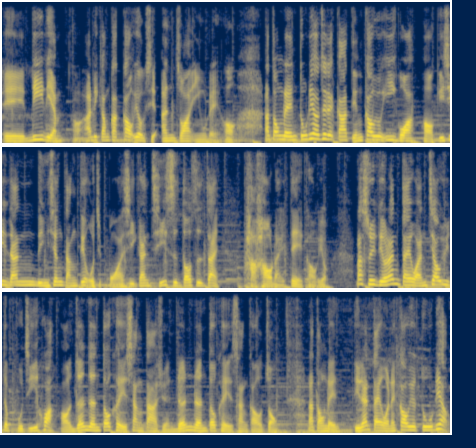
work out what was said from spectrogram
诶理念吼啊？你感觉教育是安怎样的吼？那当然，除了这个家庭教育以外，吼，其实咱人生当中有一半时间，其实都是在学校内底教育。那随着咱台湾教育的普及化，哦，人人都可以上大学，人人都可以上高中。那当然，在咱台湾的教育除了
